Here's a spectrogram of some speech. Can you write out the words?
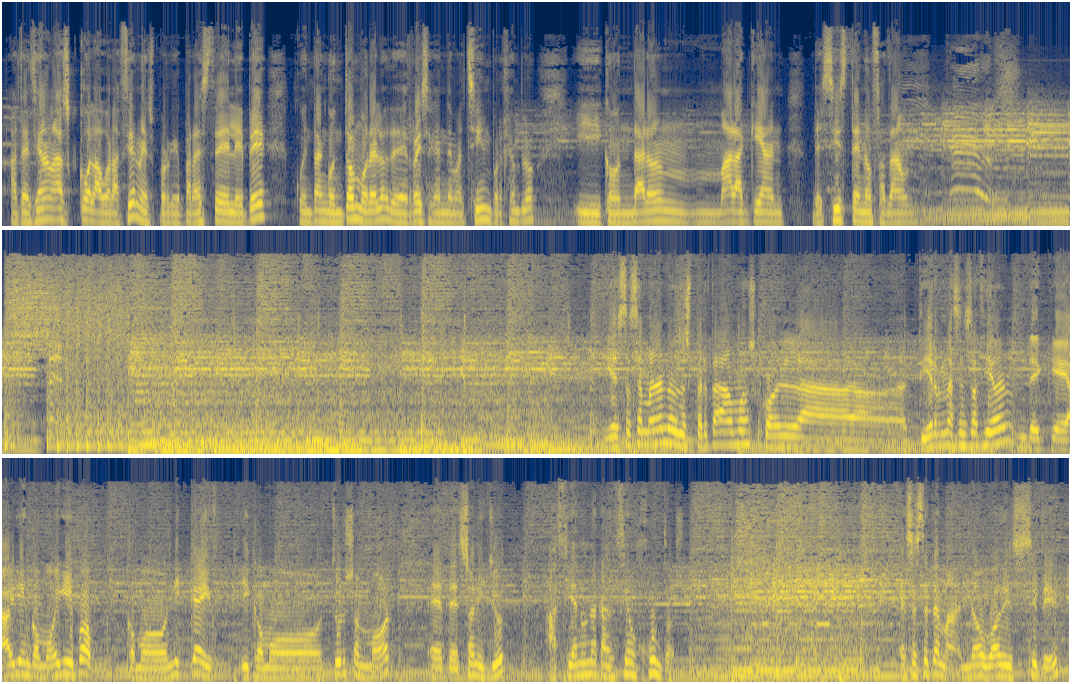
Atención a las colaboraciones, porque para este LP cuentan con Tom Morello de Race Against the Machine, por ejemplo, y con Daron Malakian de System of a Down. Y esta semana nos despertábamos con la tierna sensación de que alguien como Iggy Pop, como Nick Cave y como Turson Moore eh, de Sonic Youth hacían una canción juntos. Es este tema, Nobody's City.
